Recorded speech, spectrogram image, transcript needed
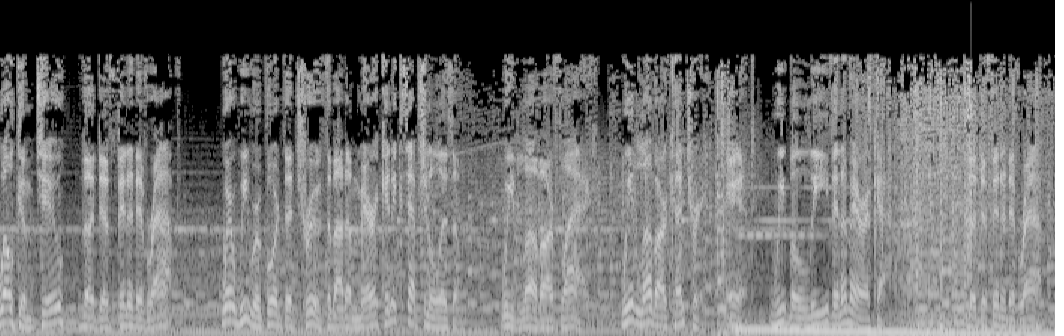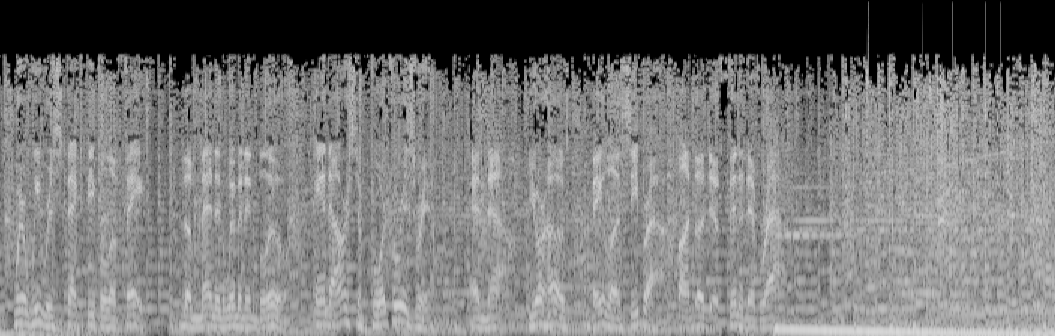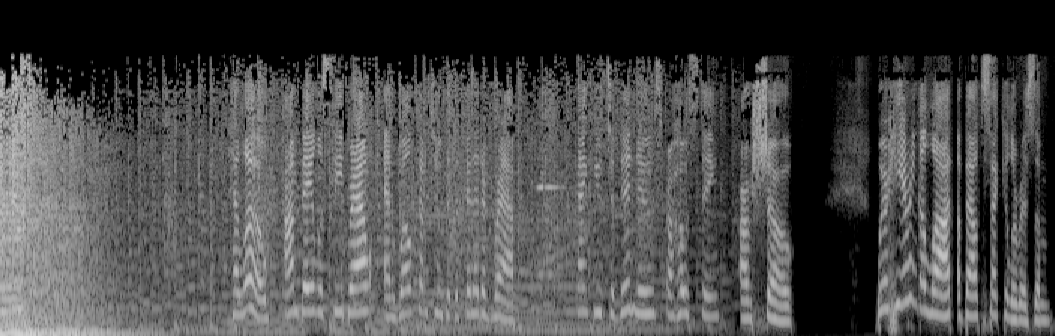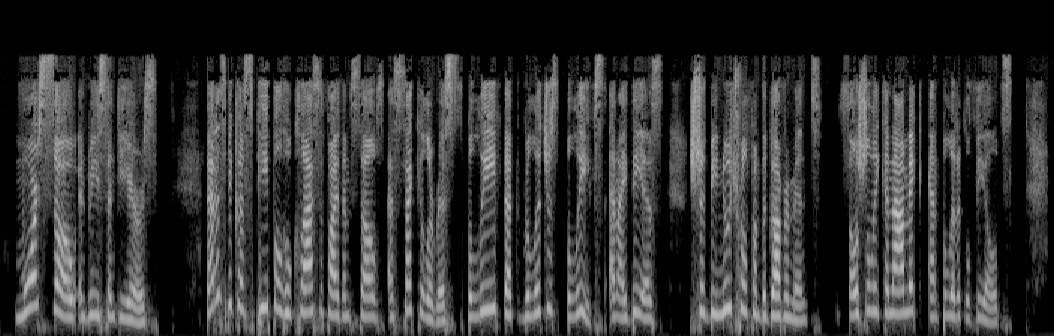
Welcome to The Definitive Wrap, where we report the truth about American exceptionalism. We love our flag, we love our country, and we believe in America. The Definitive Wrap, where we respect people of faith, the men and women in blue, and our support for Israel. And now, your host, Bela Seabrow on The Definitive Wrap. Hello, I'm Bayla Seabrow, and welcome to the Definitive Wrap. Thank you to VIN News for hosting our show. We're hearing a lot about secularism, more so in recent years. That is because people who classify themselves as secularists believe that religious beliefs and ideas should be neutral from the government, social, economic, and political fields,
